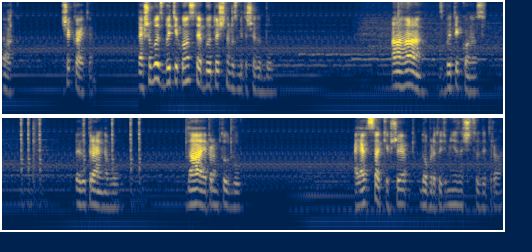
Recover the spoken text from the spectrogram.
Так. Чекайте. Якщо будуть збиті конуси, то я буду точно розуміти, що я тут був. Ага, збитий конус. Я тут реально був. Да, я прям тут був. А як це так, якщо я. Добре, тоді мені значить сюди треба.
